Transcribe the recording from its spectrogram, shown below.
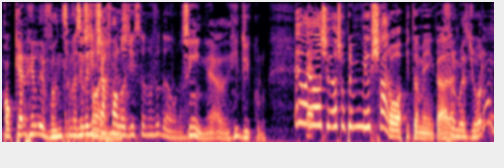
Qualquer relevância Inclusive, nessa a gente já história, falou mas- disso no Judão, né? Sim, é ridículo. Eu, eu acho, eu acho um prêmio meio xarope também, cara. Framboesa de Ouro é um-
